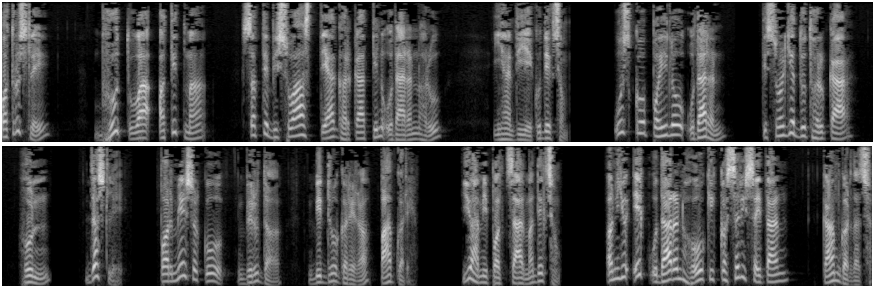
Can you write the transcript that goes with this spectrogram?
पत्रुसले भूत वा अतीतमा सत्य विश्वास त्यागहरूका तीन उदाहरणहरू यहाँ दिएको देख्छौ। उसको पहिलो उदाहरण ती स्वर्गीय दूतहरूका हुन् जसले परमेश्वरको विरूद्ध विद्रोह गरेर पाप गरे। यो हामी पद चारमा देख्छौ। अनि यो एक उदाहरण हो कि कसरी शैतान काम गर्दछ।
